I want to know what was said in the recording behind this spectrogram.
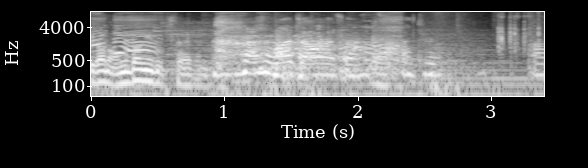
이건 엉덩이 비춰야 된다. 맞아 맞아 맞아 아,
